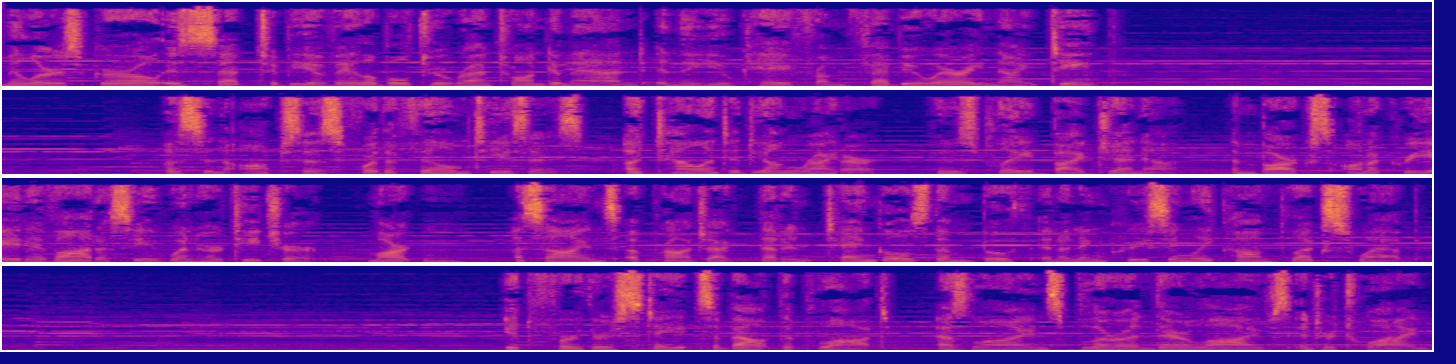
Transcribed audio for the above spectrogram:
Miller's Girl is set to be available to rent on demand in the UK from February 19. A synopsis for the film teases, a talented young writer, who's played by Jenna, embarks on a creative odyssey when her teacher, Martin, assigns a project that entangles them both in an increasingly complex web. It further states about the plot, as lines blur and their lives intertwine,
